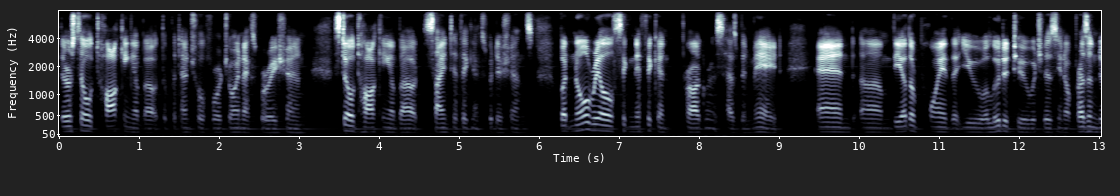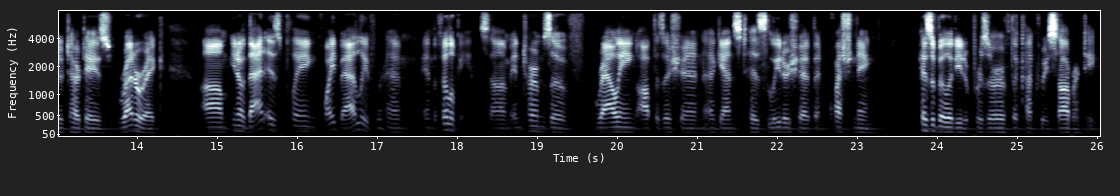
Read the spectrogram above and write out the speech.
They're still talking about the potential for joint exploration, still talking about scientific expeditions, but no real significant progress has been made. And um, the other point that you alluded to, which is, you know, President Duterte's rhetoric um, you know that is playing quite badly for him in the Philippines um, in terms of rallying opposition against his leadership and questioning his ability to preserve the country's sovereignty.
